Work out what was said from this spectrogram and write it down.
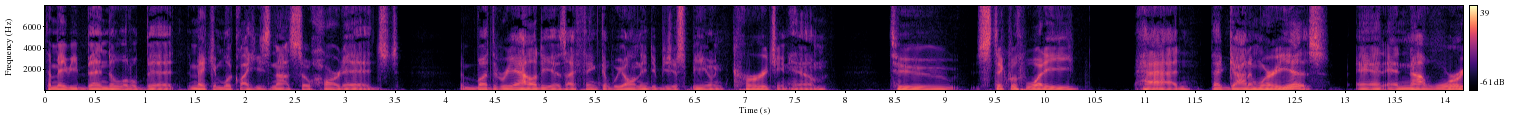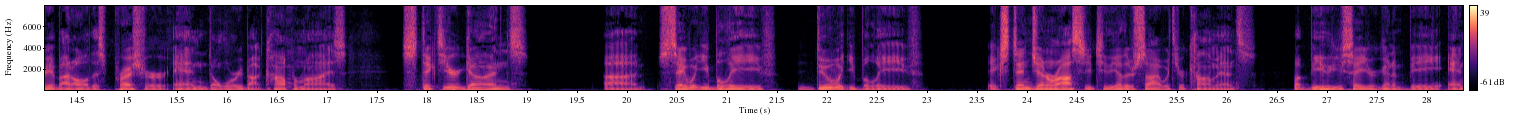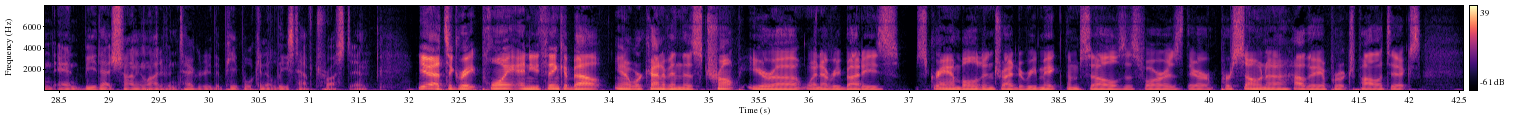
to maybe bend a little bit, make him look like he's not so hard edged. But the reality is, I think that we all need to be just be encouraging him to stick with what he had that got him where he is, and and not worry about all this pressure and don't worry about compromise. Stick to your guns. Uh, say what you believe do what you believe, extend generosity to the other side with your comments, but be who you say you're going to be and and be that shining light of integrity that people can at least have trust in. Yeah, it's a great point and you think about, you know, we're kind of in this Trump era when everybody's scrambled and tried to remake themselves as far as their persona, how they approach politics.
